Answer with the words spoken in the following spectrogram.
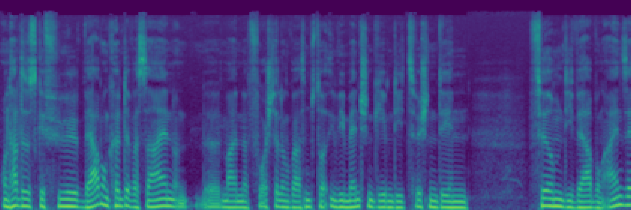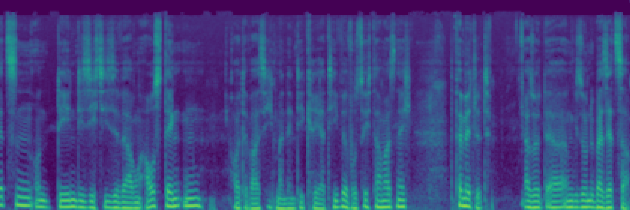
und hatte das Gefühl, Werbung könnte was sein. Und äh, meine Vorstellung war, es muss doch irgendwie Menschen geben, die zwischen den Firmen, die Werbung einsetzen und denen, die sich diese Werbung ausdenken, heute weiß ich, man nennt die Kreative, wusste ich damals nicht, vermittelt. Also der, irgendwie so ein Übersetzer,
